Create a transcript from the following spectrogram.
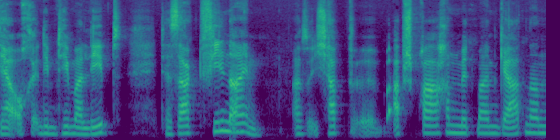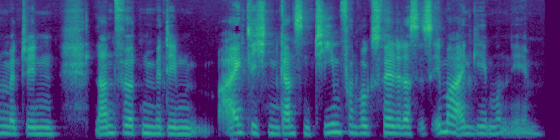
der auch in dem Thema lebt, der sagt viel Nein. Also ich habe äh, Absprachen mit meinen Gärtnern, mit den Landwirten, mit dem eigentlichen ganzen Team von Volksfelde. Das ist immer ein Geben und Nehmen.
